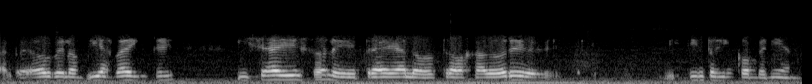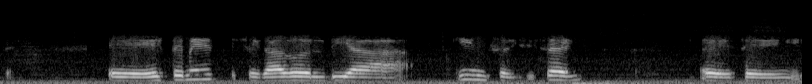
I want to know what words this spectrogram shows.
alrededor de los días 20 y ya eso le trae a los trabajadores distintos inconvenientes. Eh, este mes, llegado el día 15, 16, eh, se,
